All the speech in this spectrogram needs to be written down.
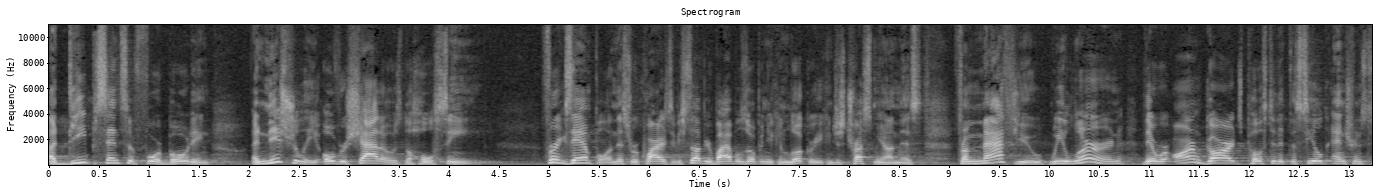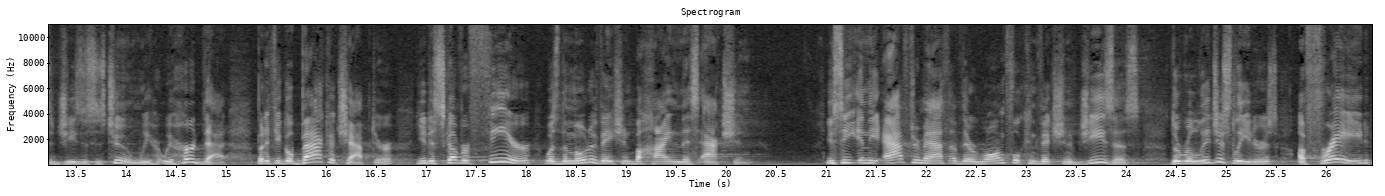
A deep sense of foreboding initially overshadows the whole scene. For example, and this requires, if you still have your Bibles open, you can look or you can just trust me on this. From Matthew, we learn there were armed guards posted at the sealed entrance to Jesus' tomb. We, we heard that. But if you go back a chapter, you discover fear was the motivation behind this action. You see, in the aftermath of their wrongful conviction of Jesus, the religious leaders, afraid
